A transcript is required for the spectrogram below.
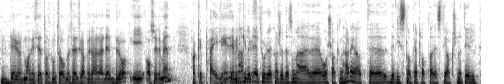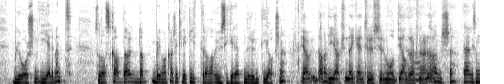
Mm. Det har gjort mange steder tatt kontroll med selskaper. Og her er det et bråk i også element. Har ikke peiling. Jeg Nei, ikke jeg tror det er kanskje det som er eh, årsaken her, det er at eh, det visstnok er tatt arrest i aksjene til Blue Ocean i Element. Så da, skal, da, da blir man kanskje kvitt litt av usikkerheten rundt de aksjene. ja, at de aksjene ikke er en trussel mot de andre aksjonærene. da. Kanskje. Det er, liksom,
